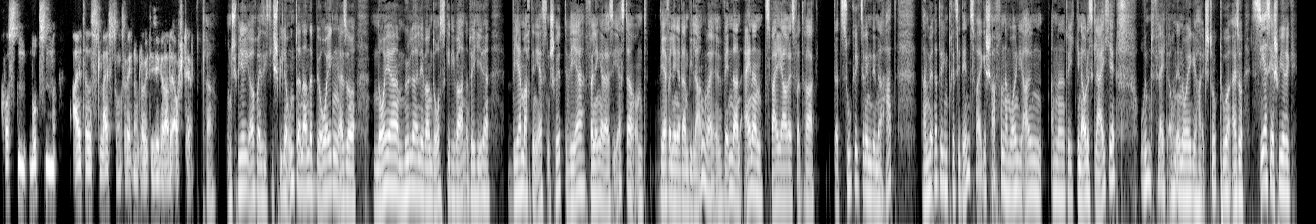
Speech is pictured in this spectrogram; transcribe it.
Kosten-Nutzen- Alters-Leistungsrechnung, glaube ich, die sie gerade aufstellen. Klar. Und schwierig auch, weil sich die Spieler untereinander beäugen. Also Neuer, Müller, Lewandowski, die warten natürlich jeder, wer macht den ersten Schritt, wer verlängert als erster und wer verlängert dann wie lang, weil wenn dann einer einen Zwei-Jahres-Vertrag dazu kriegt zu dem, den er hat, dann wird natürlich ein Präzedenzfall geschaffen, dann wollen die allen anderen natürlich genau das Gleiche und vielleicht auch eine neue Gehaltsstruktur. Also sehr, sehr schwierig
